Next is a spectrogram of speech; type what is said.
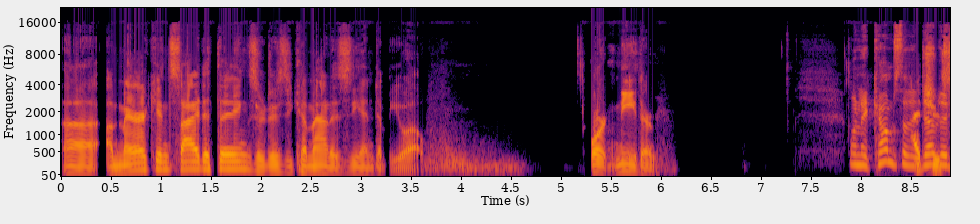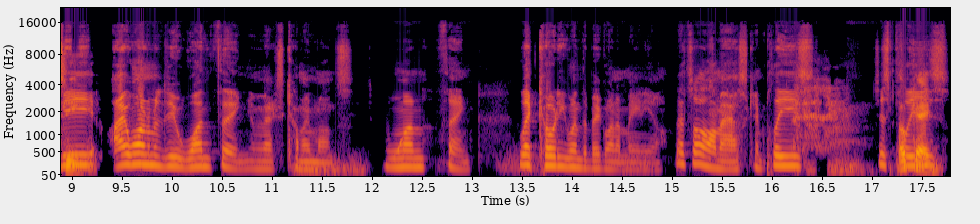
uh, American side of things, or does he come out as the NWO? Or neither? When it comes to the At. I want them to do one thing in the next coming months. One thing. Let Cody win the big one at Mania. That's all I'm asking. Please. Just Okay. please.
